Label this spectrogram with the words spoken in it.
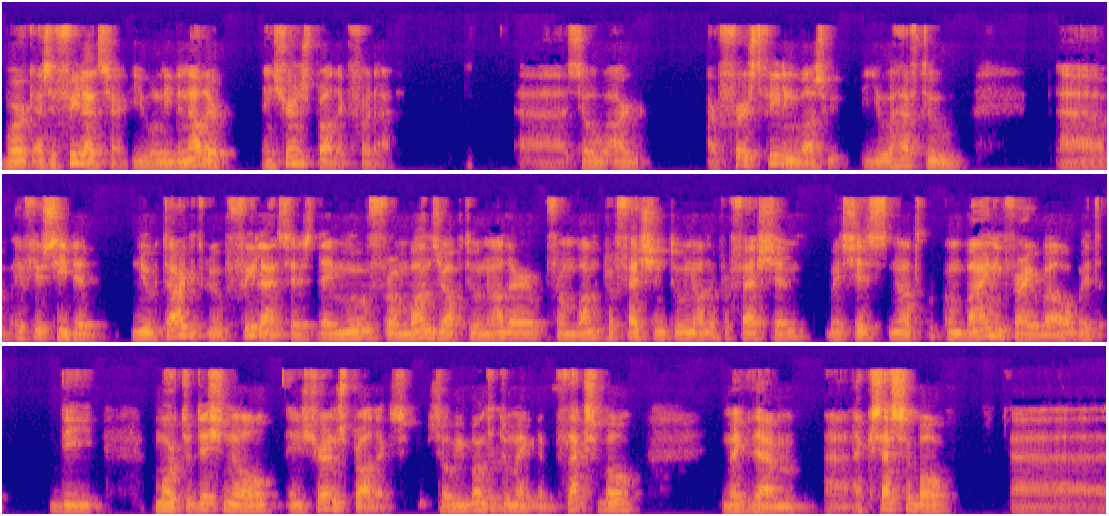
work as a freelancer. You will need another insurance product for that. Uh, so our our first feeling was you have to, um, if you see the new target group, freelancers, they move from one job to another, from one profession to another profession, which is not combining very well with the more traditional insurance products. So we wanted to make them flexible, make them uh, accessible, uh,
